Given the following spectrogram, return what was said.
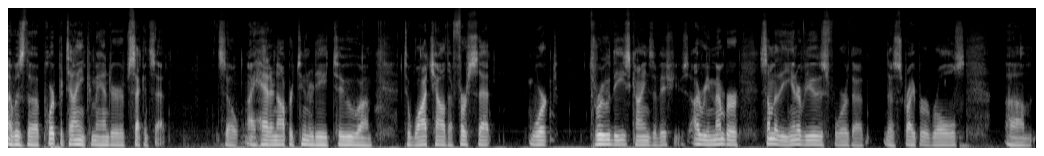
I was the port battalion commander, second set, so I had an opportunity to. Um, to watch how the first set worked through these kinds of issues. I remember some of the interviews for the, the striper roles um,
